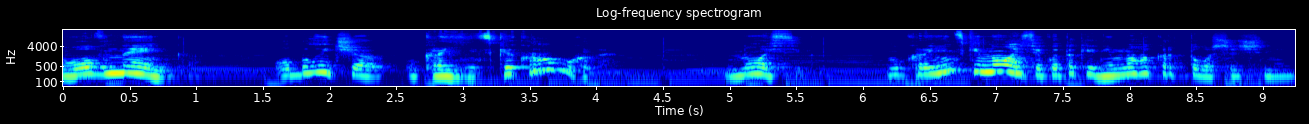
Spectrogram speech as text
повненька, обличчя українське кругле, носик. Український носик, отакий, немного картошечний.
